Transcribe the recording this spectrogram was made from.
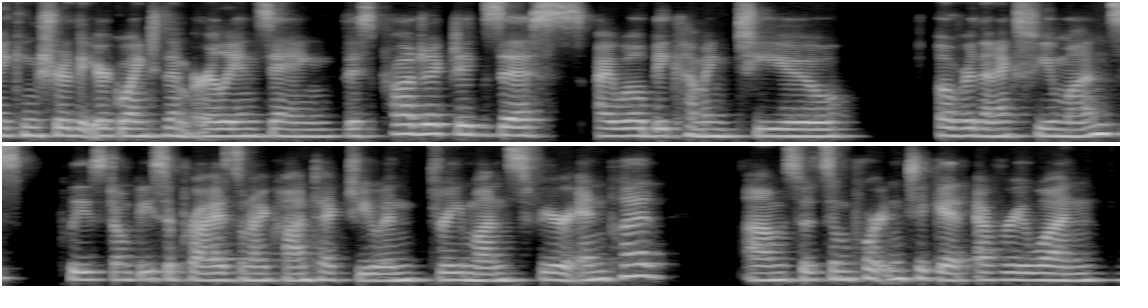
making sure that you're going to them early and saying, this project exists, I will be coming to you over the next few months. Please don't be surprised when I contact you in three months for your input. Um, so it's important to get everyone,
